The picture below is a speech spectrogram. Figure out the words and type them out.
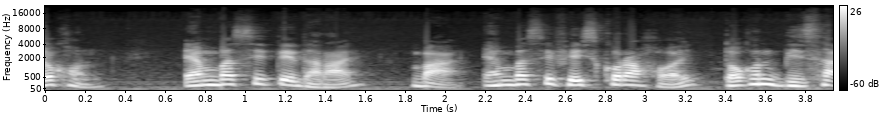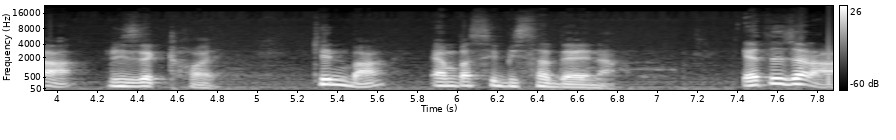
যখন এম্বাসিতে দাঁড়ায় বা এম্বাসি ফেস করা হয়, তখন ভিসা রিজেক্ট হয়, কিংবা এম্বাসি ভিসা দেয় না। এতে যারা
